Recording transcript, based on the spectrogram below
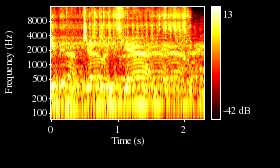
Give it up, Jones, yeah.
